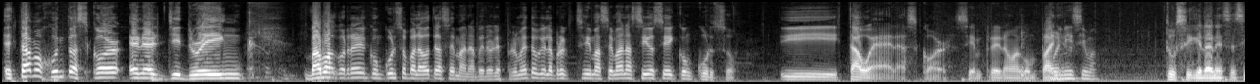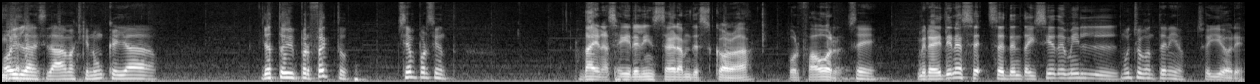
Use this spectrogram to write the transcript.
Estamos junto a Score Energy Drink. Vamos a correr el concurso para la otra semana, pero les prometo que la próxima semana sí o sí hay concurso. Y está buena, Score. Siempre nos acompaña. Buenísima. Tú sí que la necesitas. Hoy la necesitaba más que nunca ya. Ya estoy perfecto. 100%. Vayan a seguir el Instagram de Score, ¿ah? por favor. Sí. Mira, ahí tiene se- 77 mil Mucho contenido. seguidores.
